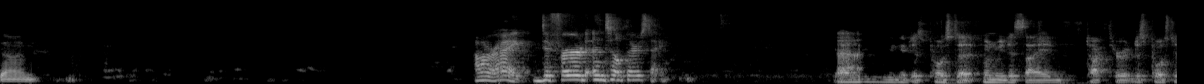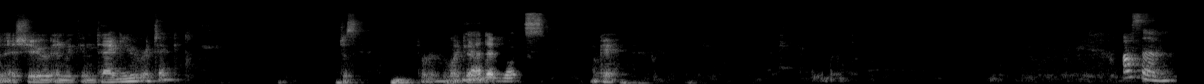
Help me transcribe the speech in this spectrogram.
done. All right, deferred until Thursday. Uh, we could just post it when we decide, talk through it, just post an issue and we can tag you, Ritik? Just for like yeah, a, that works. okay. Awesome.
